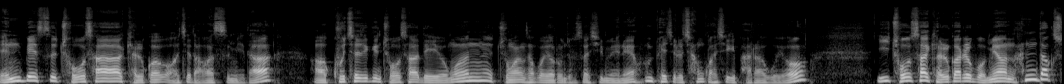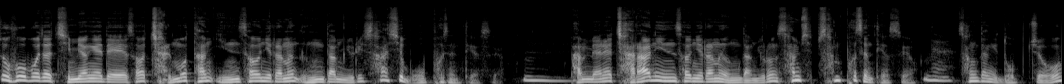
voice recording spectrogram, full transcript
NBS 조사 결과가 어제 나왔습니다. 어, 구체적인 조사 내용은 중앙선거 여론조사심의회 홈페이지를 참고하시기 바라고요. 이 조사 결과를 보면 한덕수 후보자 지명에 대해서 잘못한 인선이라는 응답률이 45%였어요. 음. 반면에 잘한 인선이라는 응답률은 33%였어요. 네. 상당히 높죠.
